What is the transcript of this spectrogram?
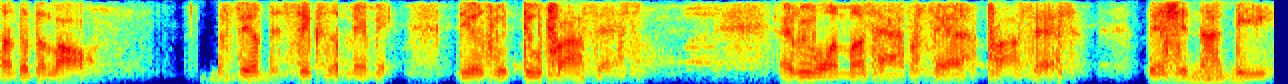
under the law. The Fifth and Sixth Amendment deals with due process. Everyone must have a fair process. There should not be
